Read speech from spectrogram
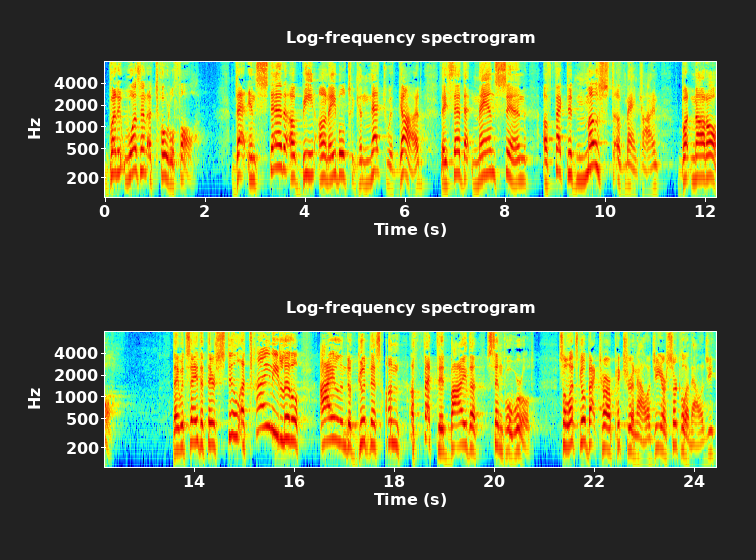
but it wasn't a total fall. That instead of being unable to connect with God, they said that man's sin affected most of mankind, but not all. They would say that there's still a tiny little island of goodness unaffected by the sinful world. So let's go back to our picture analogy, our circle analogy.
